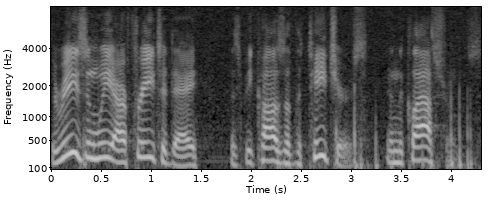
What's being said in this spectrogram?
The reason we are free today is because of the teachers in the classrooms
